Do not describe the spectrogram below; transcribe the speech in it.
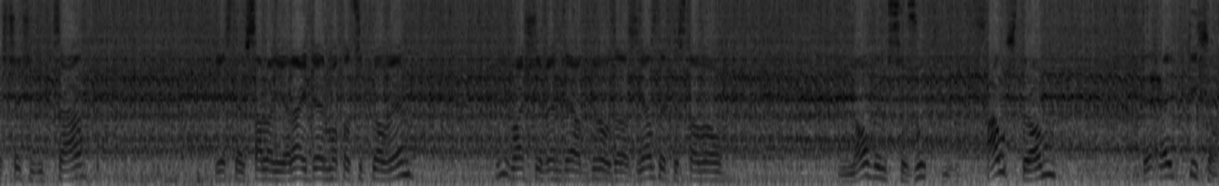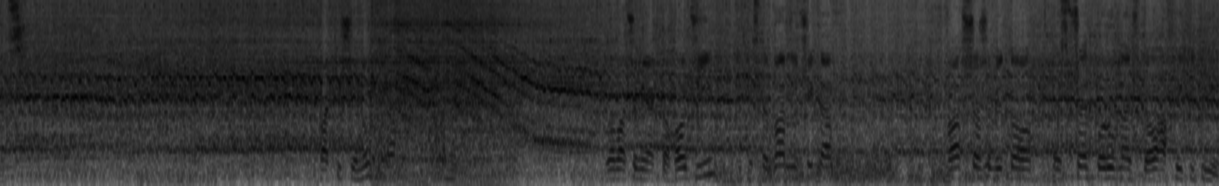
3 lipca. Jestem w salonie Rider motocyklowym i właśnie będę odbywał zaraz jazdę testową nowym Suzuki V-Strom DL1000. Faktycznie nówka. Zobaczymy jak to chodzi. Jestem bardzo ciekaw, zwłaszcza żeby to ten sprzęt porównać do Afriki Twin.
